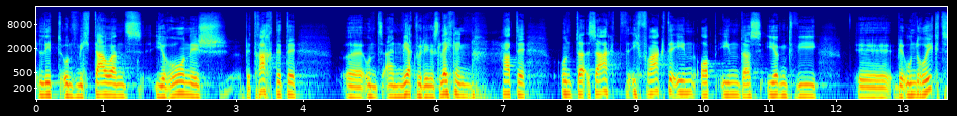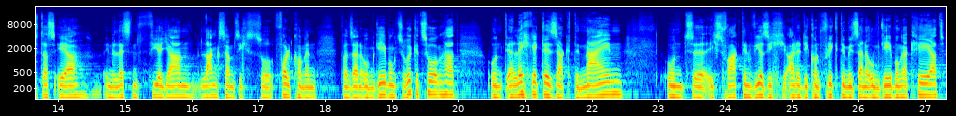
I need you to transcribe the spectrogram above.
litt und mich dauernd ironisch betrachtete äh, und ein merkwürdiges Lächeln hatte. Und da sagt, ich fragte ihn, ob ihn das irgendwie äh, beunruhigt, dass er in den letzten vier Jahren langsam sich so vollkommen von seiner Umgebung zurückgezogen hat. Und er lächelte, sagte nein. Und äh, ich fragte ihn, wie er sich alle die Konflikte mit seiner Umgebung erklärt.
